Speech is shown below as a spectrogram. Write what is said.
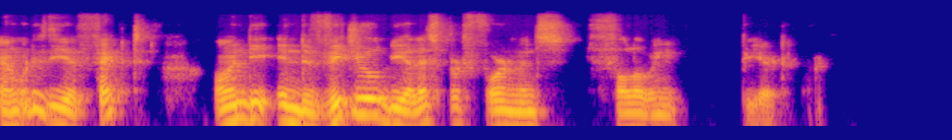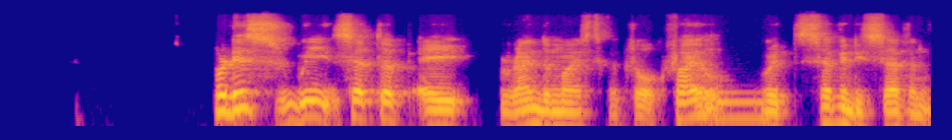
And what is the effect on the individual BLS performance following peer for this, we set up a randomized control trial with 77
